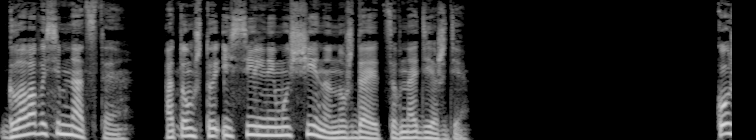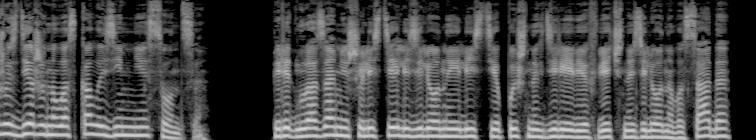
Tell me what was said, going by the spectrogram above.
Глава 18. О том, что и сильный мужчина нуждается в надежде. Кожу сдержанно ласкало зимнее солнце. Перед глазами шелестели зеленые листья пышных деревьев вечно зеленого сада,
